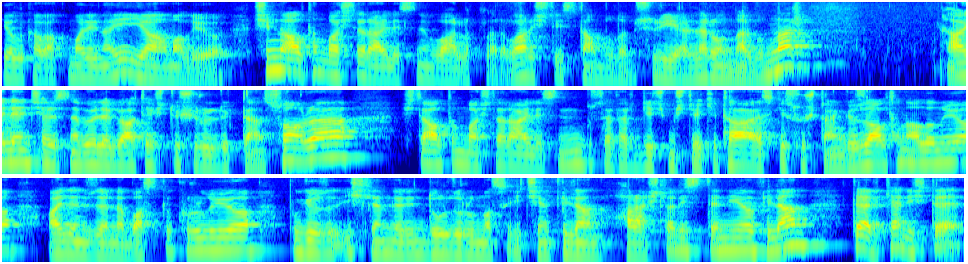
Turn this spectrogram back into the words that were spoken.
Yalıkavak marinayı yağmalıyor. Şimdi Altınbaşlar ailesinin varlıkları var. İşte İstanbul'da bir sürü yerler onlar bunlar. Ailenin içerisine böyle bir ateş düşürüldükten sonra işte Altınbaşlar ailesinin bu sefer geçmişteki ta eski suçtan gözaltına alınıyor. Ailenin üzerine baskı kuruluyor. Bu göz işlemlerin durdurulması için filan haraçlar isteniyor filan derken işte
